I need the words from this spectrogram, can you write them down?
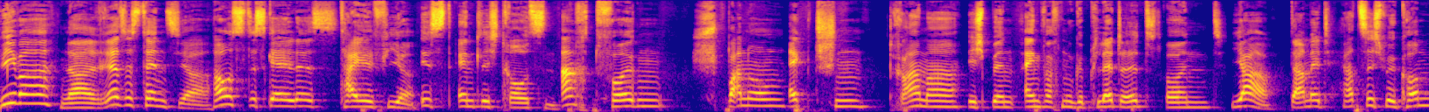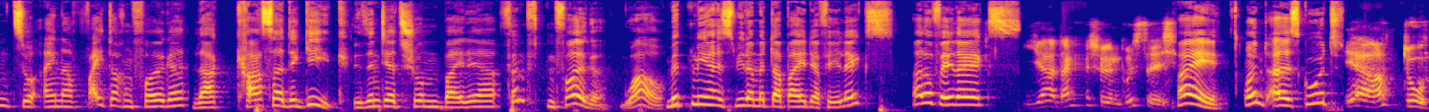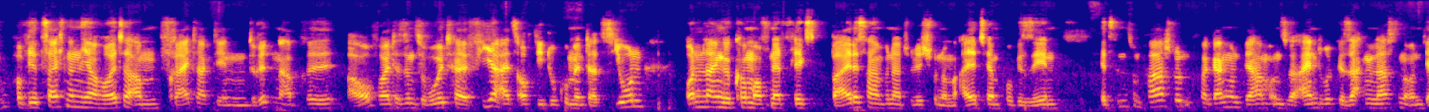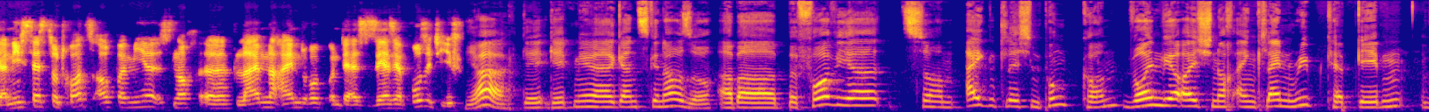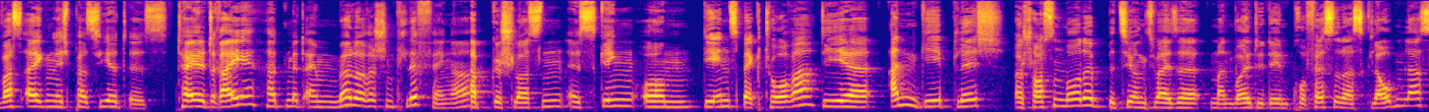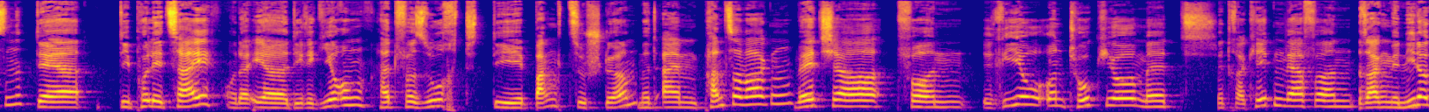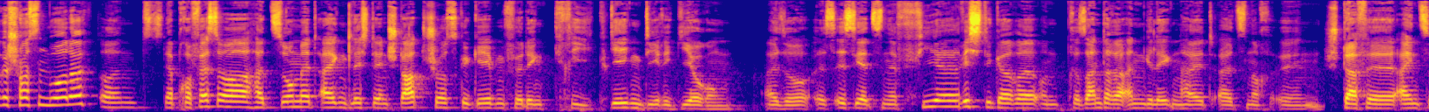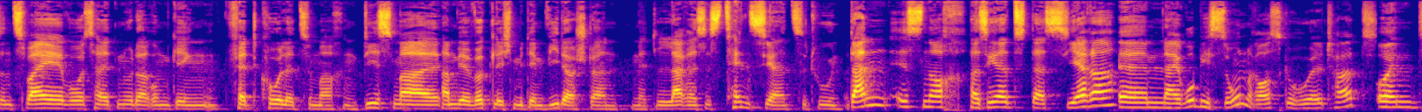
Viva la Resistencia! Haus des Geldes, Teil 4, ist endlich draußen. Acht Folgen Spannung, Action, Drama. Ich bin einfach nur geplättet. Und ja, damit herzlich willkommen zu einer weiteren Folge La Casa de Geek. Wir sind jetzt schon bei der fünften Folge. Wow. Mit mir ist wieder mit dabei der Felix. Hallo Felix. Ja, danke schön. Grüß dich. Hi. Und alles gut? Ja, du. Wir zeichnen ja heute am Freitag, den 3. April auf. Heute sind sowohl Teil 4 als auch die Dokumentation online gekommen auf Netflix. Beides haben wir natürlich schon im Alltempo gesehen. Jetzt sind so ein paar Stunden vergangen und wir haben unsere Eindrücke sacken lassen. Und ja, nichtsdestotrotz, auch bei mir ist noch äh, bleibender Eindruck und der ist sehr, sehr positiv. Ja, ge geht mir ganz genauso. Aber bevor wir zum eigentlichen Punkt kommen, wollen wir euch noch einen kleinen Recap geben, was eigentlich passiert ist. Teil 3 hat mit einem mörderischen Cliffhanger abgeschlossen. Es ging um die Inspektora, die angeblich erschossen wurde, beziehungsweise man wollte den Professor das glauben lassen. Der die Polizei oder eher die Regierung hat versucht, die Bank zu stürmen mit einem Panzerwagen, welcher von Rio und Tokio mit, mit Raketenwerfern, sagen wir, niedergeschossen wurde. Und der Professor hat somit eigentlich den Startschuss gegeben für den Krieg gegen die Regierung. Also es ist jetzt eine viel wichtigere und brisantere Angelegenheit als noch in Staffel 1 und 2, wo es halt nur darum ging, Fettkohle zu machen. Diesmal haben wir wirklich mit dem Widerstand, mit La Resistencia zu tun. Dann ist noch passiert, dass Sierra ähm, Nairobis Sohn rausgeholt hat und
